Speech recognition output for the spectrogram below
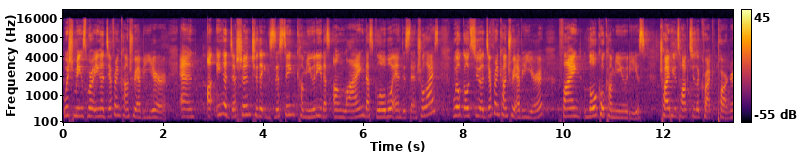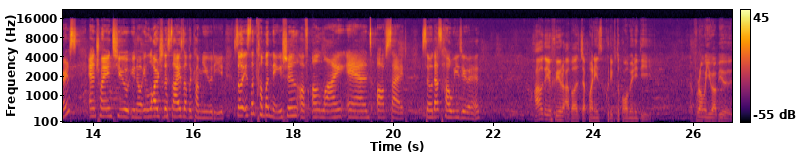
which means we're in a different country every year. And uh, in addition to the existing community that's online, that's global and decentralized, we'll go to a different country every year, find local communities, try to talk to the correct partners, and trying to you know enlarge the size of the community. So it's a combination of online and offsite. So that's how we do it. How do you feel about Japanese crypto community from your view?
